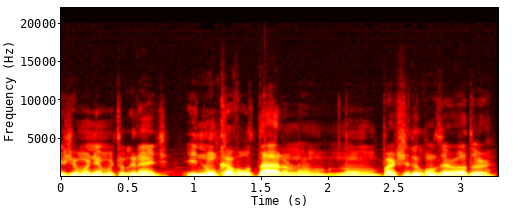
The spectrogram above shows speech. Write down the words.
hegemonia muito grande. E nunca voltaram num, num partido conservador.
